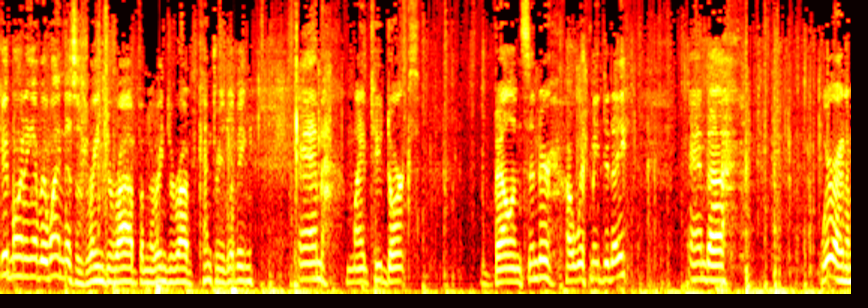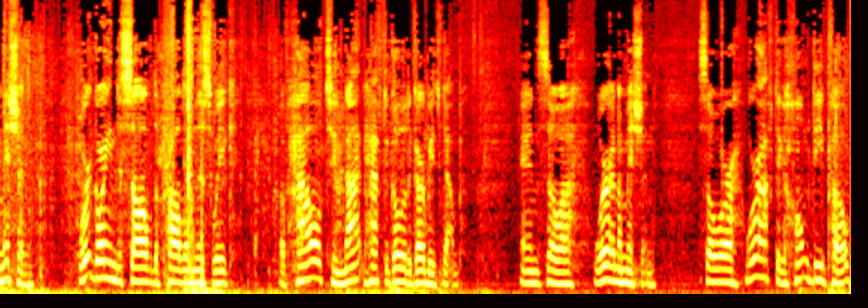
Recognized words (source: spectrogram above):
Good morning, everyone. This is Ranger Rob from the Ranger Rob Country Living, and my two dorks, Belle and Cinder, are with me today. And uh, we're on a mission. We're going to solve the problem this week of how to not have to go to the garbage dump. And so uh, we're on a mission. So we're we're off to Home Depot,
